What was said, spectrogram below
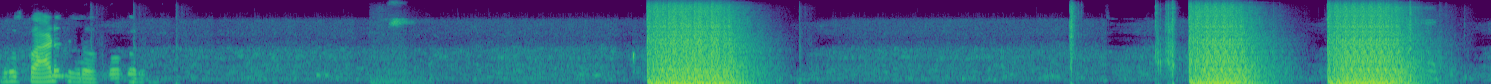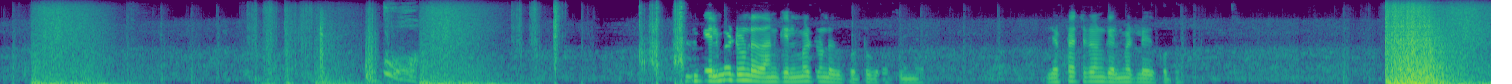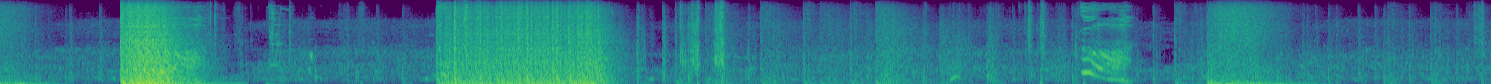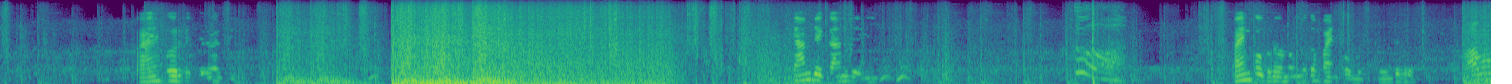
బ్రో స్క్వాడ్ ఉంది బ్రో పోకరు హెల్మెట్ ఉండదు దానికి హెల్మెట్ ఉండదు కొట్టు లెఫ్ట్ వచ్చడానికి హెల్మెట్ లేదు కొట్టు క్యామ్ చేయి క్యామ్ చేయి పైన పో బ్రో నువ్వు మొత్తం పైన పో బ్రో వద్దు bro Follow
